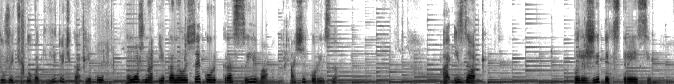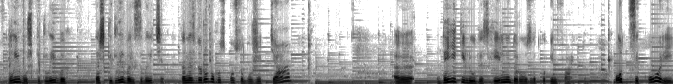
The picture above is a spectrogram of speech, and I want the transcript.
дуже чудова квіточка, яку можна, яка не лише красива, а ще й корисна. А із-за пережитих стресів, впливу шкідливих та шкідливих звичок та нездорового способу життя, е, деякі люди схильні до розвитку інфаркту. От цикорій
